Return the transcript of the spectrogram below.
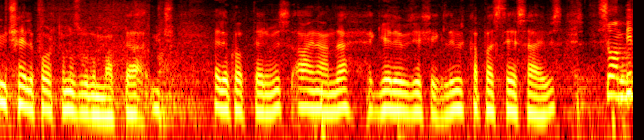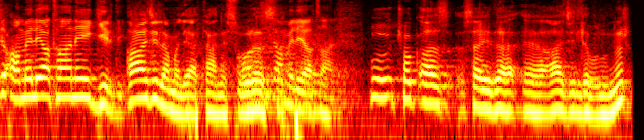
3 heliportumuz bulunmakta. 3 helikopterimiz aynı anda gelebilecek şekilde bir kapasiteye sahibiz. Şu an bir ameliyathaneye girdik. Acil ameliyathanesi Acil burası. ameliyathane. Bu çok az sayıda e, acilde bulunur.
